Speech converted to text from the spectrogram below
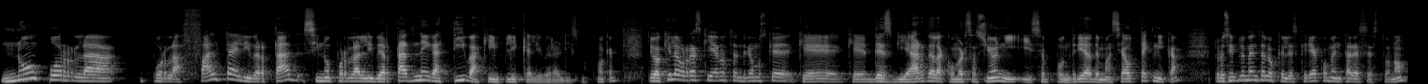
No por la por la falta de libertad, sino por la libertad negativa que implica el liberalismo. ¿okay? Digo, aquí la verdad es que ya nos tendríamos que, desviar de la conversación y, se pondría demasiado técnica, pero simplemente lo que les quería comentar es esto, ¿no?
